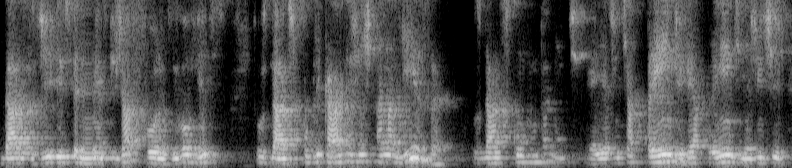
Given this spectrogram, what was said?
dados de experimentos que já foram desenvolvidos, os dados publicados, e a gente analisa os dados conjuntamente. E aí a gente aprende, reaprende, e a gente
